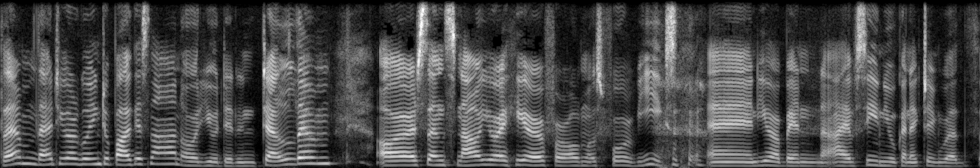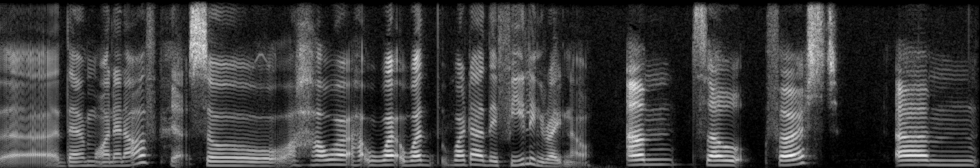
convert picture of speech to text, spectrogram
them that you are going to Pakistan, or you didn't tell them? Or since now you are here for almost 4 weeks and you have been, I have seen you connecting with uh, them on and off. Yeah. So what are they feeling right now? Um, so first, um,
